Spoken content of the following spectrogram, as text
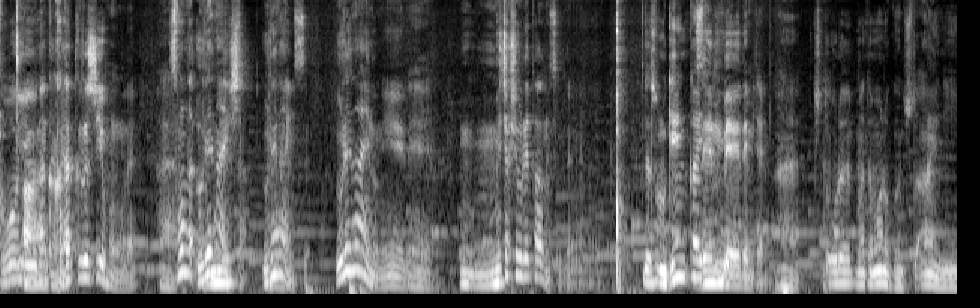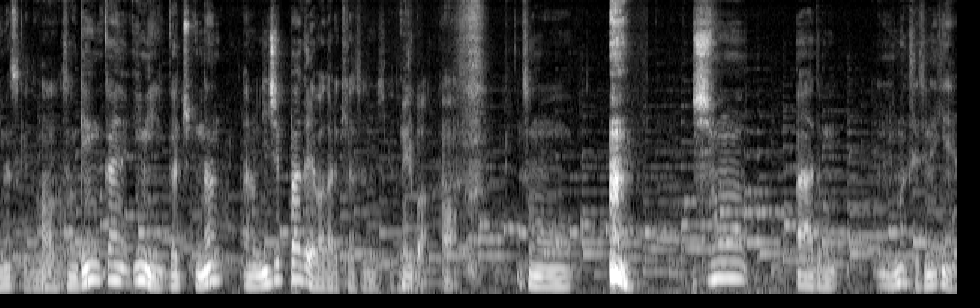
そういうなんか堅苦しい本をねはい。そんな売れないした。売れないんですよ売れないのに、えもうめちゃくちゃ売れたんですよね。えでその限界全米でみたいな。はい。ちょっと俺またマロ君ちょっと安易に言いますけど、はい。その限界の意味がちょっとなんあの20%ぐらいわかる気がするんですけどメルバーあその 資本あーでもうまく説明できないな。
